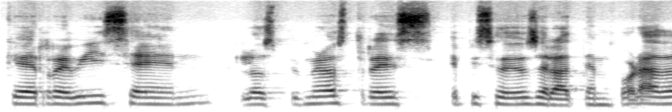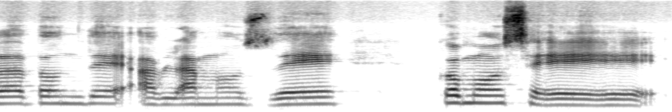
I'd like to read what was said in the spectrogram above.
que revisen los primeros tres episodios de la temporada donde hablamos de cómo se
